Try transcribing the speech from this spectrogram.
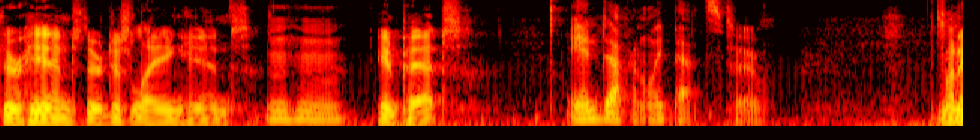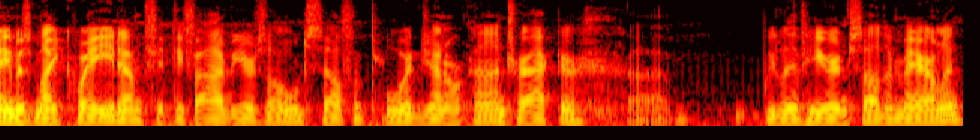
They're hens. They're just laying hens. Mm-hmm. And pets and definitely pets. So, my name is Mike Quaid. I'm 55 years old, self employed general contractor. Uh, we live here in Southern Maryland.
